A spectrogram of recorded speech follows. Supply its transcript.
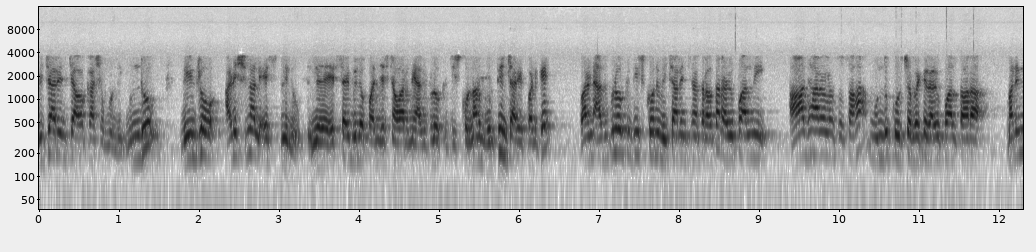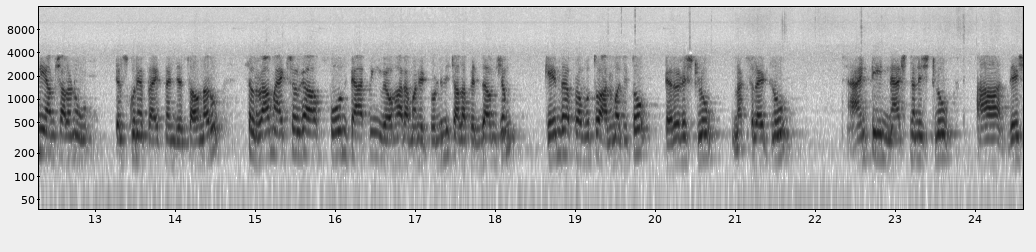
విచారించే అవకాశం ఉంది. ముందు దీంట్లో అడిషనల్ ఎస్పీలు ఎస్ఐబిలో పనిచేసిన వారిని అదుపులోకి తీసుకున్నారు. గుర్తించారు ఇప్పటికే. వారిని అదుపులోకి తీసుకొని విచారించిన తర్వాత రవిపాల్ని ఆధారాలతో సహా ముందు కూర్చోబెట్టి రవిపాల్ ద్వారా మరిన్ని అంశాలను తెలుసుకునే ప్రయత్నం చేస్తా ఉన్నారు. అసలు రామ్ యాక్చువల్గా ఫోన్ ట్యాపింగ్ వ్యవహారం అనేటువంటిది చాలా పెద్ద అంశం. కేంద్ర ప్రభుత్వ అనుమతితో టెర్రరిస్టులు నక్సలైట్లు యాంటీ నేషనలిస్టులు ఆ దేశ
